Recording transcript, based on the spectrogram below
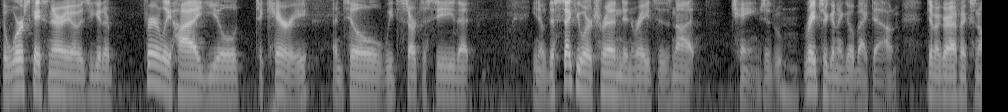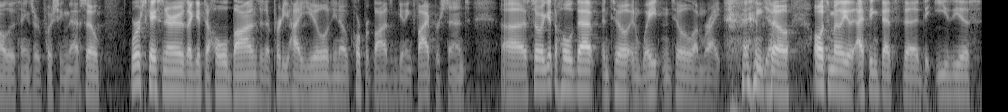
The worst case scenario is you get a fairly high yield to carry until we start to see that you know the secular trend in rates is not change. It, mm-hmm. Rates are going to go back down. Demographics and all those things are pushing that. So worst case scenario is I get to hold bonds at a pretty high yield. You know, corporate bonds I'm getting five percent. Uh, so I get to hold that until and wait until I'm right. and so ultimately, I think that's the the easiest.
